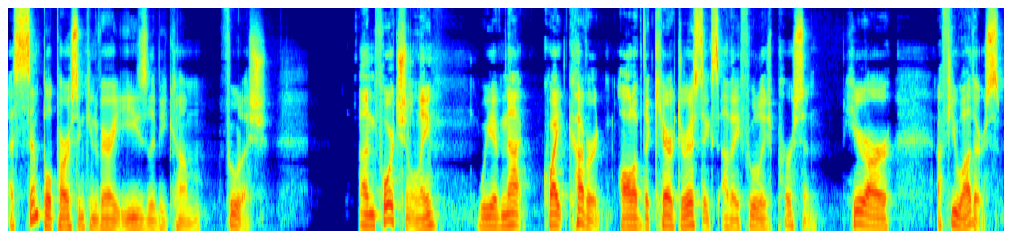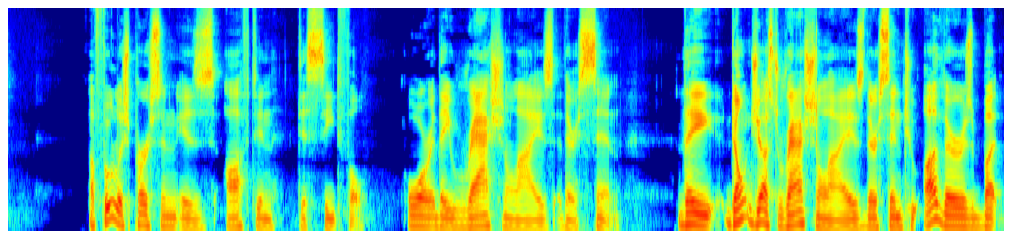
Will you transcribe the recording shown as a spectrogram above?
a simple person can very easily become foolish. Unfortunately, we have not quite covered all of the characteristics of a foolish person. Here are a few others. A foolish person is often deceitful. or they rationalize their sin. They don't just rationalize their sin to others, but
